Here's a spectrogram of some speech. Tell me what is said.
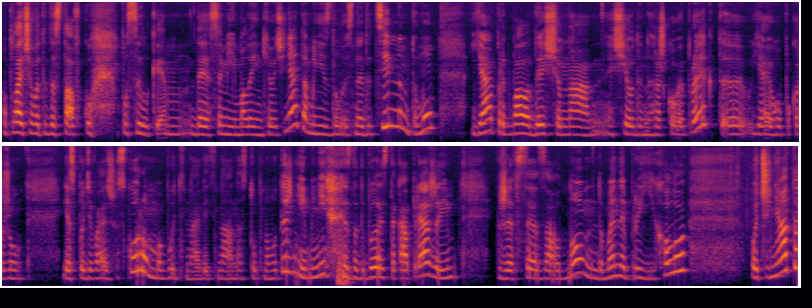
оплачувати доставку посилки, де самі маленькі оченята, мені здалось недоцільним, тому я придбала дещо на ще один іграшковий проєкт. Е, Я його покажу, я сподіваюся, вже скоро, мабуть, навіть на наступному тижні. І мені знадобилась така пряжа, і вже все заодно до мене приїхало. Оченята.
